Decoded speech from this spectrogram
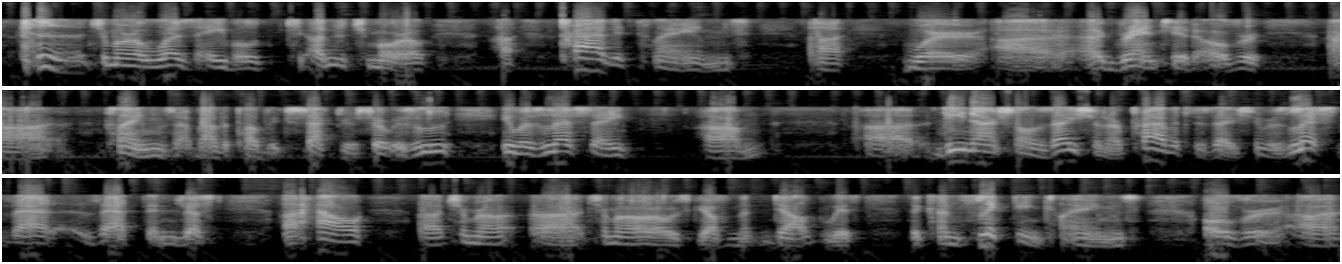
Chamorro was able to, under Chamorro, private claims were uh, granted over uh, claims by the public sector. So it was it was less a um, uh, denationalization or privatization. It was less that that than just uh, how uh, Chamorro's government dealt with the conflicting claims over uh,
